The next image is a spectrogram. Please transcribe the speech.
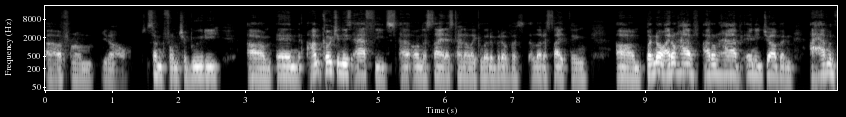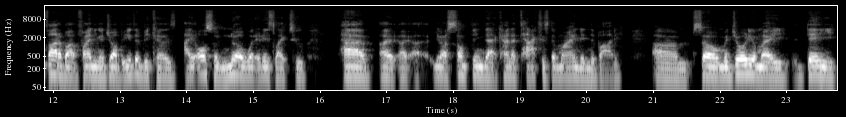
uh, from you know some from Djibouti. Um, and I'm coaching these athletes uh, on the side as kind of like a little bit of a, a little side thing. Um, but no, I don't have I don't have any job, and I haven't thought about finding a job either because I also know what it is like to have a, a, a you know something that kind of taxes the mind and the body. Um, so majority of my day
